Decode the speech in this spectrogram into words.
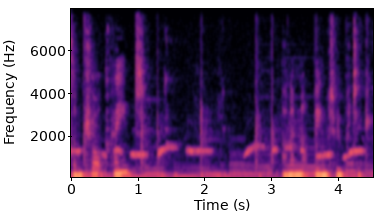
some chalk paint, and I'm not being too particular.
